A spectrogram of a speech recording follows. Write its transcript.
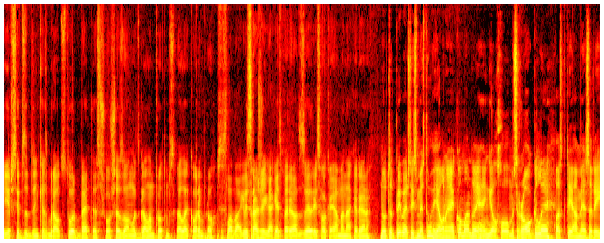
tīri sirdsapziņa, kas brauc tur, bet es šo sezonu līdz galam, protams, spēlēju Korabro. Tas ir labāk, visražīgākais periods Zviedrijas hokeja manā karjerā. Nu, tad pievērsīsimies tavai jaunajai komandai, Engelholmas Rogle. Paskatījāmies arī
